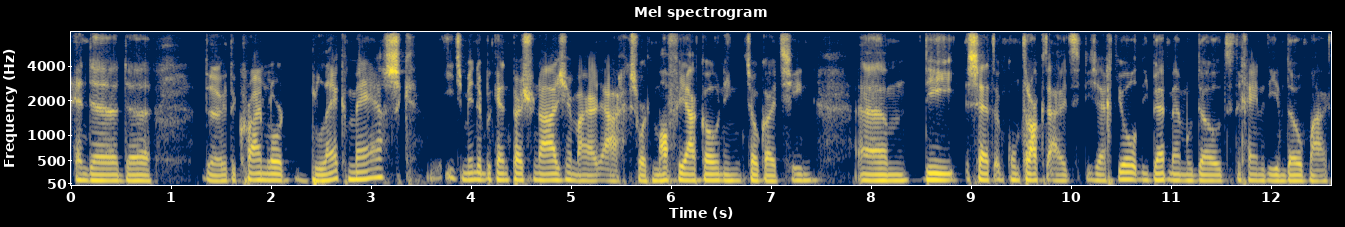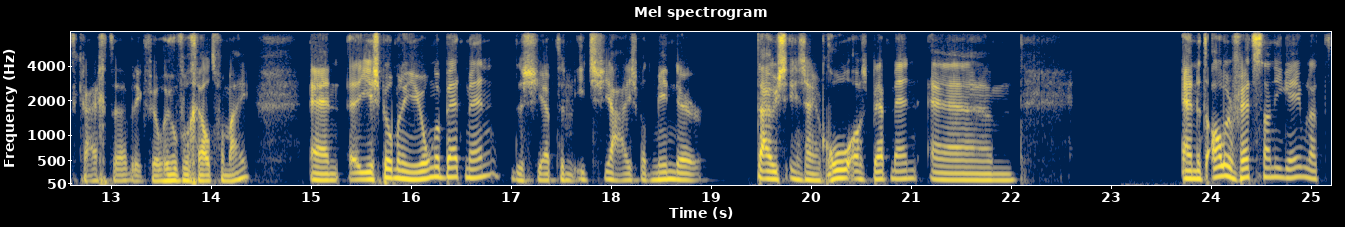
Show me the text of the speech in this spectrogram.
en de, de, de, de crime lord Black Mask. Iets minder bekend personage, maar eigenlijk een soort maffia-koning, zo kan je het zien. Ehm, die zet een contract uit. Die zegt, joh, die Batman moet dood. Degene die hem doodmaakt krijgt, weet ik veel, heel veel geld van mij. En eh, je speelt met een jonge Batman. Dus je hebt een iets, ja, hij is wat minder thuis in zijn rol als Batman. Ehm, en het allervetste aan die game, laat,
